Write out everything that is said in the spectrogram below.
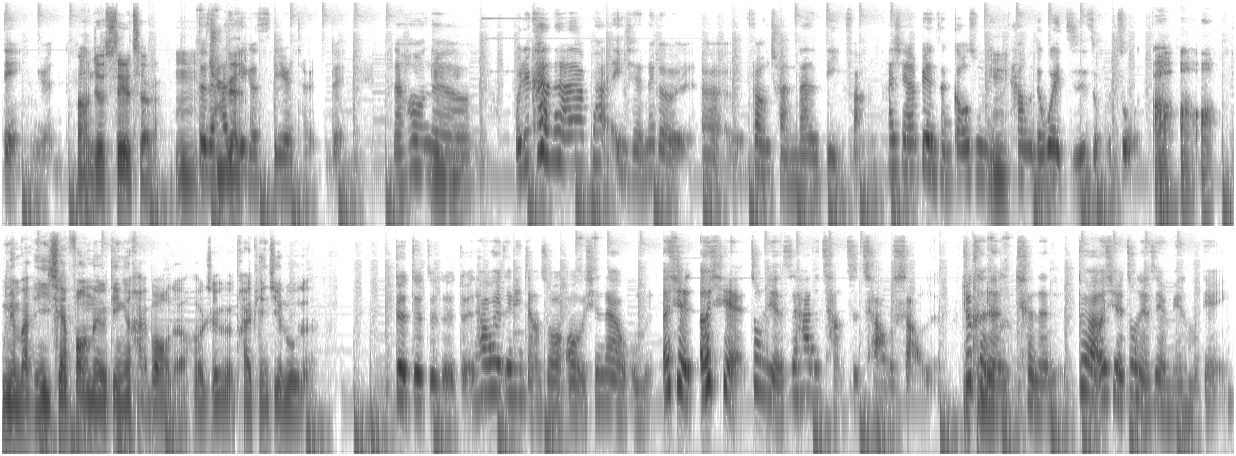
电影院，嗯，就 theater，嗯，对对，它是一个 theater，对。然后呢，嗯、我就看他他以前那个呃放传单的地方，他现在变成告诉你他们的位置是怎么做的。啊啊啊！明白。以前放那个电影海报的和这个排片记录的。对对对对对，他会跟你讲说，哦，现在我们，而且而且重点是他的场次超少的，就可能可能对啊，而且重点是也没什么电影。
